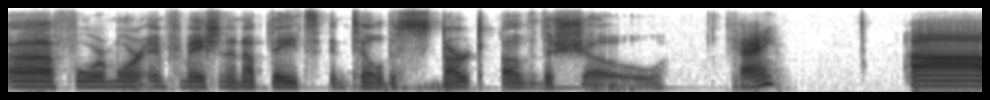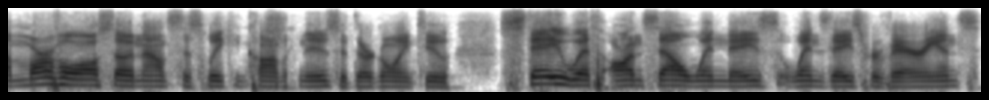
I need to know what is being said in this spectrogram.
uh, for more information and updates until the start of the show. Okay. Uh, Marvel also announced this week in comic news that they're going to stay with on sale Wednesdays, Wednesdays for variants.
